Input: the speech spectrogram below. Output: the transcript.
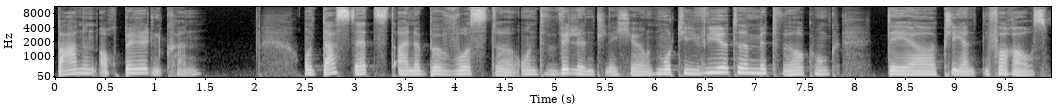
Bahnen auch bilden können. Und das setzt eine bewusste und willentliche und motivierte Mitwirkung der Klienten voraus.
